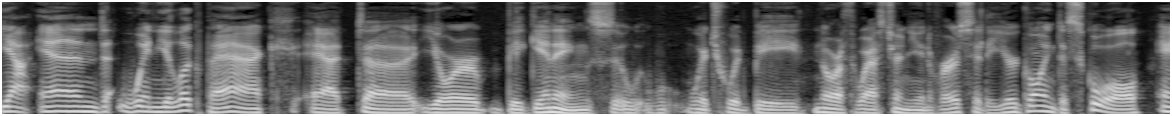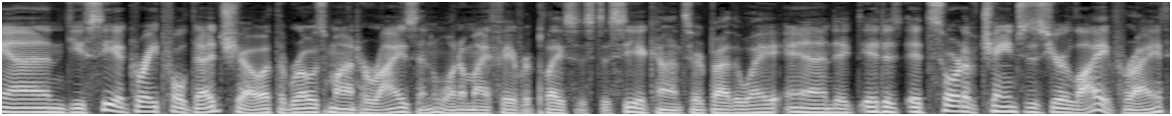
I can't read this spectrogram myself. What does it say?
Yeah, and when you look back at uh, your beginnings, which would be Northwestern University, you're going to school and you see a Grateful Dead show at the Rosemont Horizon, one of my favorite places to see a concert, by the way, and it it, is, it sort of changes your life, right?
